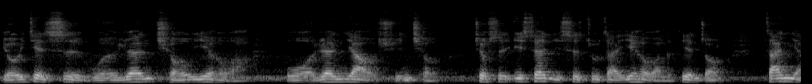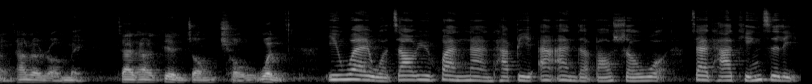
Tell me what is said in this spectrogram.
有一件事，我仍求耶和华，我仍要寻求，就是一生一世住在耶和华的殿中，瞻仰他的荣美，在他的殿中求问。因为我遭遇患难，他必暗暗地保守我，在他亭子里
